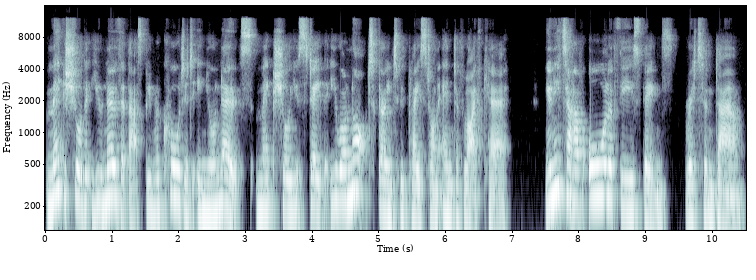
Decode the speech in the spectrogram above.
make sure that you know that that's been recorded in your notes. Make sure you state that you are not going to be placed on end of life care. You need to have all of these things written down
